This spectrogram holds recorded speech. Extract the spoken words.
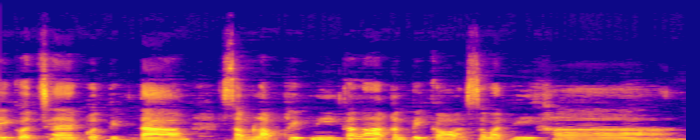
ค์ กดแชร์ กดติดตามสำหรับคลิปนี้ก็ลากันไปก่อน สวัสดีค่ะ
